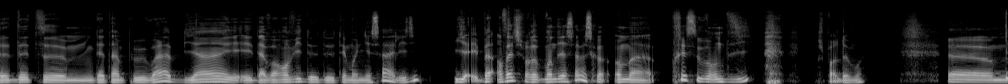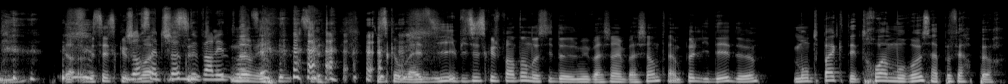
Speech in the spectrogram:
euh, d'être euh, d'être un peu voilà bien et, et d'avoir envie de, de témoigner ça, allez-y. A- bah, en fait, je rebondis à ça parce qu'on m'a très souvent dit, je parle de moi. Euh, alors, mais ce que genre moi- ça te choque de parler de toi non, c'est ce qu'on m'a dit. Et puis c'est ce que je peux entendre aussi de mes patients et patientes. Un peu l'idée de montre pas que t'es trop amoureux, ça peut faire peur.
